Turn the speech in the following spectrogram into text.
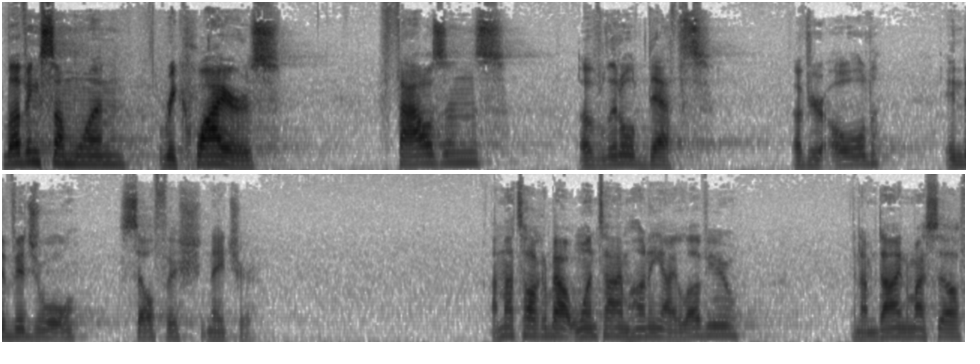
Loving someone requires thousands of little deaths of your old, individual, selfish nature. I'm not talking about one time, honey, I love you, and I'm dying to myself,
